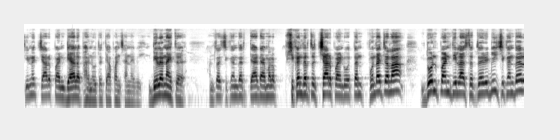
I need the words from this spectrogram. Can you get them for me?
तिनं चार पॉईंट द्यायला फाईन होतं त्या पंचानं बी. दिलं नाही तर. आमचा सिकंदर त्या टायमाला सिकंदरचं चार पॉईंट होतं आणि पुंदाच्याला दोन पॉईंट दिला असतं. तरी बी सिकंदर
